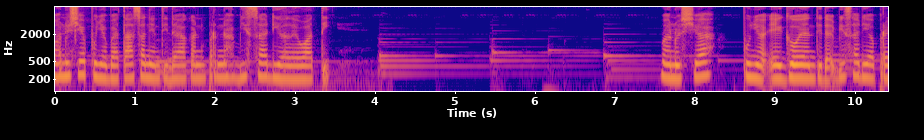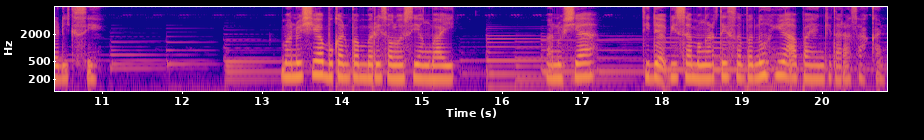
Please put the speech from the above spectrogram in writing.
manusia punya batasan yang tidak akan pernah bisa dia lewati. Manusia punya ego yang tidak bisa dia prediksi. Manusia bukan pemberi solusi yang baik. Manusia tidak bisa mengerti sepenuhnya apa yang kita rasakan.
